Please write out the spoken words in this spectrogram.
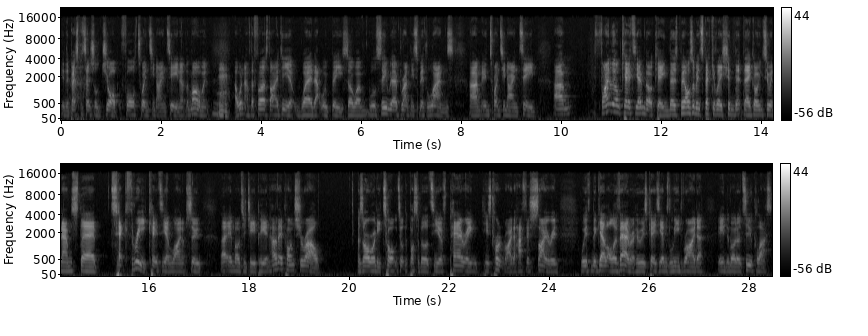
in the best potential job for 2019. At the moment, I wouldn't have the first idea where that would be. So um, we'll see where Bradley Smith lands um, in 2019. Um, finally, on KTM though, King, there's been also been speculation that they're going to announce their Tech 3 KTM lineup soon uh, in MotoGP, and Hervé Poncharal has already talked up the possibility of pairing his current rider, Hafizh Syahrin, with Miguel Oliveira, who is KTM's lead rider in the Moto2 class.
